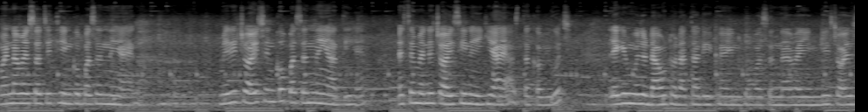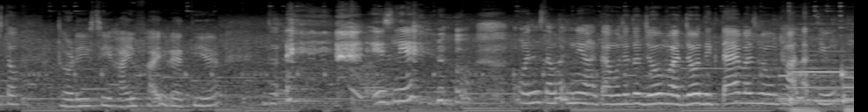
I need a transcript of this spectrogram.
वरना मैं सोची थी इनको पसंद नहीं आएगा। मेरी चॉइस इनको पसंद नहीं आती है, ऐसे मैंने चॉइस ही नहीं किया है आज तक कभी कुछ, लेकिन मुझे डाउट हो रहा था कि कहीं इनको पसंद आया भाई इनकी चॉइस तो थोड़ी सी हाई फाई रहती है। तो इसलिए मुझे समझ नहीं आता, मुझे तो जो जो दिखता है बस मैं उठा लाती हूँ।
